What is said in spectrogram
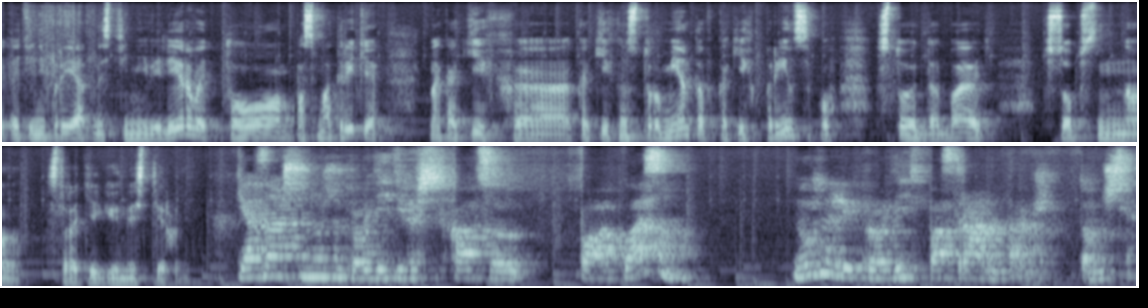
эти неприятности нивелировать, то посмотрите, на каких, э, каких инструментов, каких принципов стоит добавить в собственную стратегию инвестирования. Я знаю, что нужно проводить диверсификацию по классам. Нужно ли проводить по странам также, в том числе?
